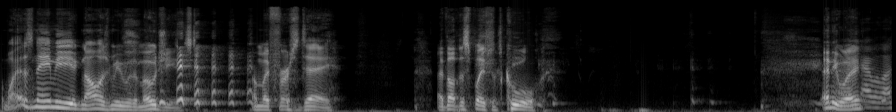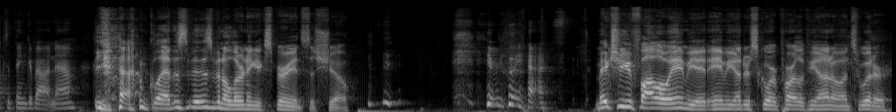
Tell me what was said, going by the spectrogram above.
Why doesn't Amy acknowledge me with emojis on my first day? I thought this place was cool. Anyway, I have a lot to think about now. yeah, I'm glad this, this has been a learning experience. This show. It really has. Make sure you follow Amy at Amy underscore Parlapiano on Twitter.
